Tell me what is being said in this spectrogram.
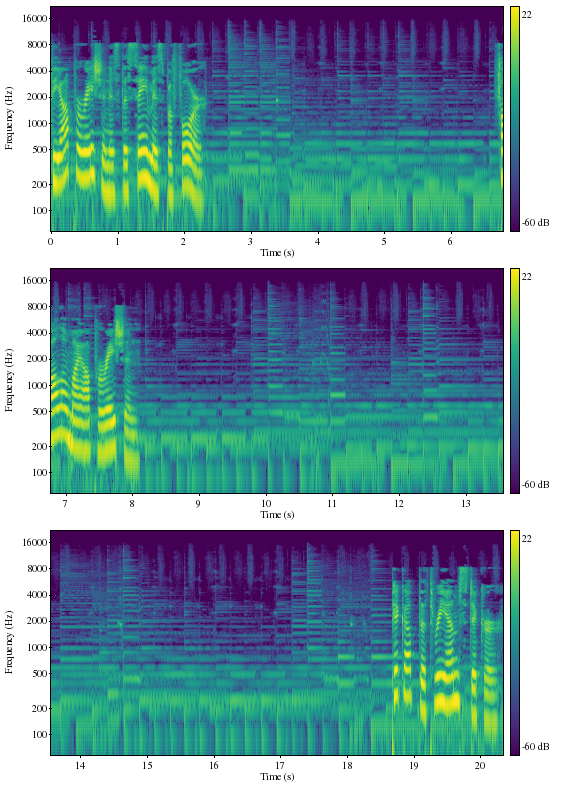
The operation is the same as before. Follow my operation. Pick up the 3M sticker.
